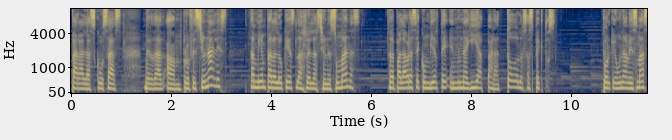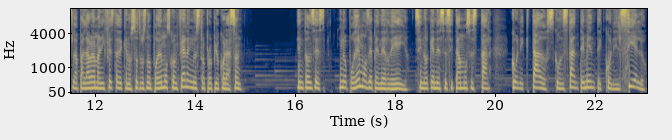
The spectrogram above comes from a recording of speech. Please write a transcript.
para las cosas, ¿verdad?, profesionales, también para lo que es las relaciones humanas. La palabra se convierte en una guía para todos los aspectos porque una vez más la palabra manifiesta de que nosotros no podemos confiar en nuestro propio corazón. Entonces, no podemos depender de ello, sino que necesitamos estar conectados constantemente con el cielo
